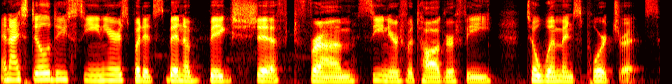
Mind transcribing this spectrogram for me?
And I still do seniors but it's been a big shift from senior photography to women's portraits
